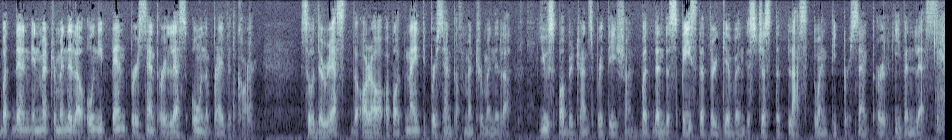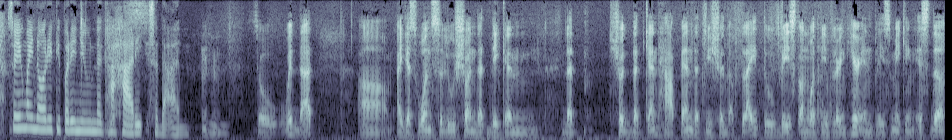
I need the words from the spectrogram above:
But then in Metro Manila, only 10% or less own a private car. So the rest, or about 90% of Metro Manila, use public transportation. But then the space that they're given is just the last 20% or even less. So yung minority pa rin yung naghahari yes. sa daan. Mm-hmm. So with that, um, I guess one solution that they can that should that can happen that we should apply to based on what we've learned here in placemaking is the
